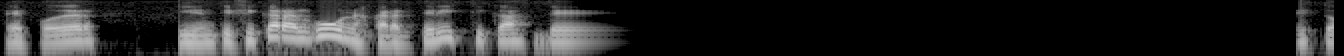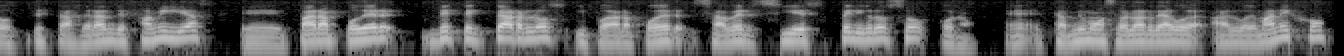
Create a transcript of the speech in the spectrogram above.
es poder identificar algunas características de de estas grandes familias eh, para poder detectarlos y para poder saber si es peligroso o no. ¿eh? también vamos a hablar de algo, de manejo,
